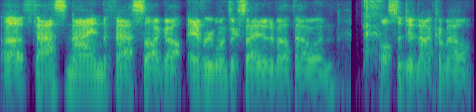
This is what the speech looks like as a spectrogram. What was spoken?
Uh, Fast Nine, the Fast Saga. Everyone's excited about that one. Also did not come out.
